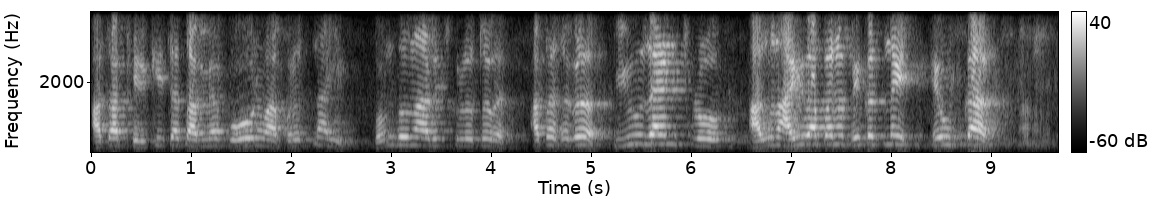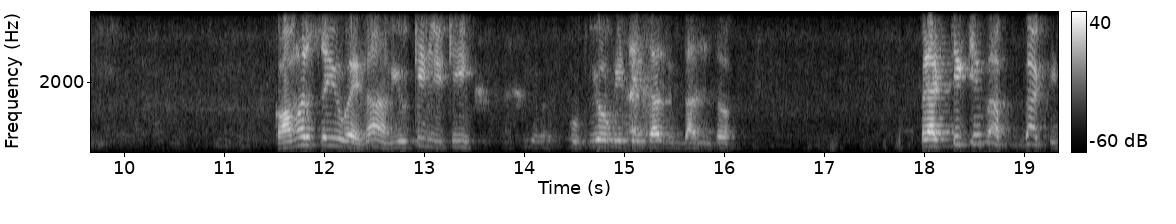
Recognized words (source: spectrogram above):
आता फिरकीचा तांब्या कोण वापरत नाही. कोण दोन अडीच किलोचं आता सगळं यूज अँड थ्रो अजून आई बापानं फेकत नाही हे उपकार. कॉमर्सचं युग आहे ना. युटिलिटी उपयोगितेचा सिद्धांत. प्लॅस्टिकची बाकी.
